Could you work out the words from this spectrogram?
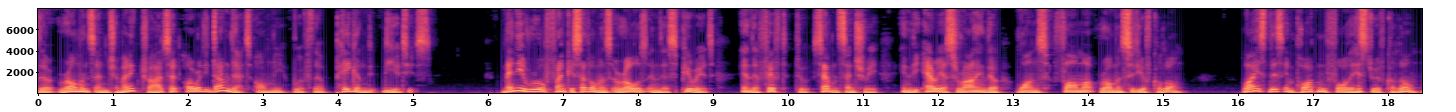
the Romans and Germanic tribes had already done that, only with the pagan deities. Many rural Frankish settlements arose in this period, in the 5th to 7th century, in the area surrounding the once former Roman city of Cologne. Why is this important for the history of Cologne?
